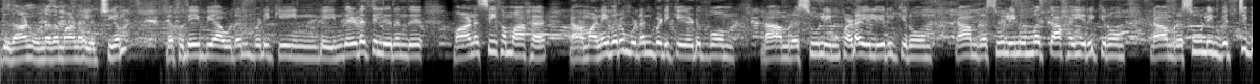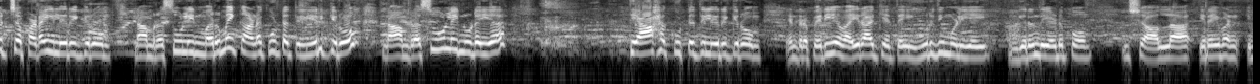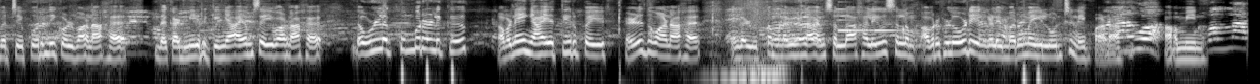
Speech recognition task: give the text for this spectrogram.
இதுதான் உன்னதமான லட்சியம். இந்த ஹுதேபியா உடன்படிக்கையினுடைய இந்த இடத்திலிருந்து மானசீகமாக நாம் அனைவரும் உடன்படிக்கை எடுப்போம். நாம் ரசூலின் படையில் இருக்கிறோம். நாம் ரசூலின் உம்மத்தாக இருக்கிறோம். நாம் ரசூலின் வெற்றி பெற்ற படையில் இருக்கிறோம். நாம் ரசூலின் மறுமைக்கான கூட்டத்தில் இருக்கிறோம். நாம் ரசூலினுடைய தியாக கூட்டத்தில் இருக்கிறோம் என்ற பெரிய வைராக்கியத்தை உறுதிமொழியை இங்கிருந்து எடுப்போம். இன்ஷா அல்லாஹ் இறைவன் இவற்றை பொருந்திக் கொள்வானாக. இந்த கண்ணீருக்கு நியாயம் செய்வானாக. இந்த உள்ள கும்புறலுக்கு அவனே நியாய தீர்ப்பை எழுதுவானாக. எங்கள் உத்தம நவீன நாயம் சொல்லாஹ் அலைவு செல்லும் அவர்களோடு எங்களை மறுமையில் ஒன்றிணைப்பானாக. ஆமீன்.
